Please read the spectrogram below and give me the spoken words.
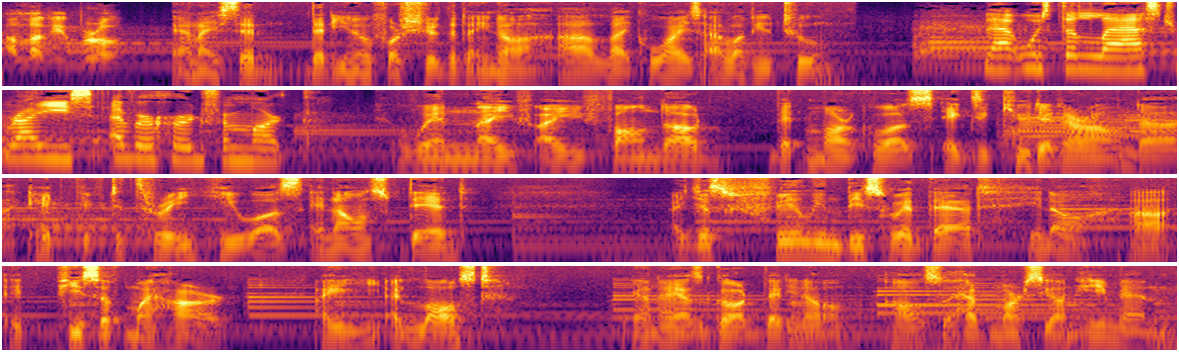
I love you, bro. And I said that, you know, for sure that, you know, uh, likewise, I love you too. That was the last Rais ever heard from Mark. When I, I found out that Mark was executed around uh, 8:53, he was announced dead. I just feel in this way that you know uh, a piece of my heart I, I lost, and I asked God that you know I also have mercy on him and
